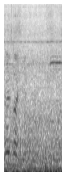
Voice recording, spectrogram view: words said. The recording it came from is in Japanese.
江崎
